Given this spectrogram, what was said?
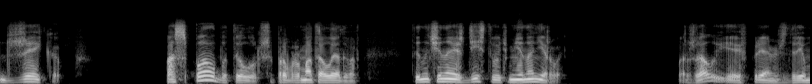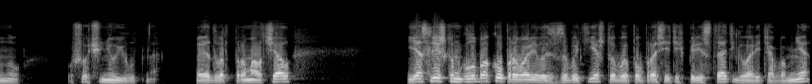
Джейкоб, поспал бы ты лучше, пробормотал Эдвард. Ты начинаешь действовать мне на нервы. Пожалуй, я и впрямь вздремну. Уж очень уютно. Эдвард промолчал. Я слишком глубоко провалилась в забытье, чтобы попросить их перестать говорить обо мне,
